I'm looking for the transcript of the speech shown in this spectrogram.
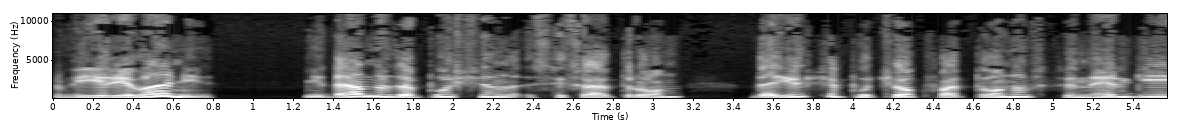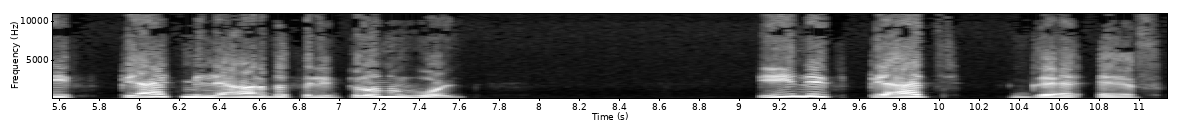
В Ереване недавно запущен сихотрон, дающий пучок фотонов с энергией в 5 миллиардов электрон-вольт или в 5 ГФ.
